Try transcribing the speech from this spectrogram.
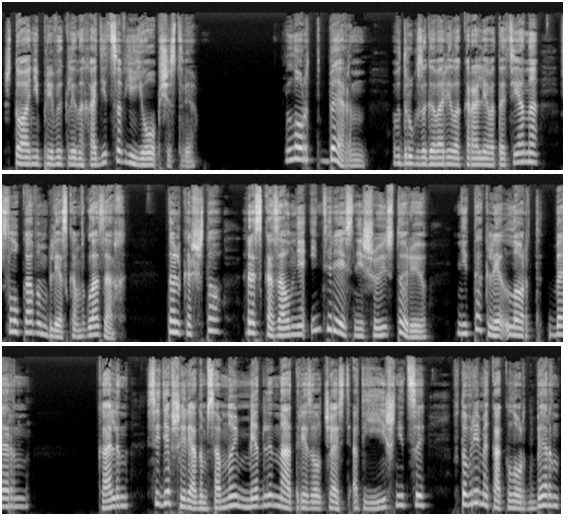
что они привыкли находиться в ее обществе. «Лорд Берн», — вдруг заговорила королева Татьяна с лукавым блеском в глазах, «только что рассказал мне интереснейшую историю, не так ли, лорд Берн?» Калин, сидевший рядом со мной, медленно отрезал часть от яичницы, в то время как лорд Берн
